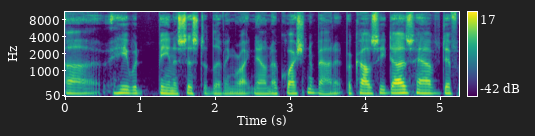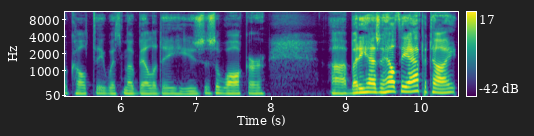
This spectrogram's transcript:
uh, he would being assisted living right now, no question about it, because he does have difficulty with mobility. He uses a walker. Uh, but he has a healthy appetite,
